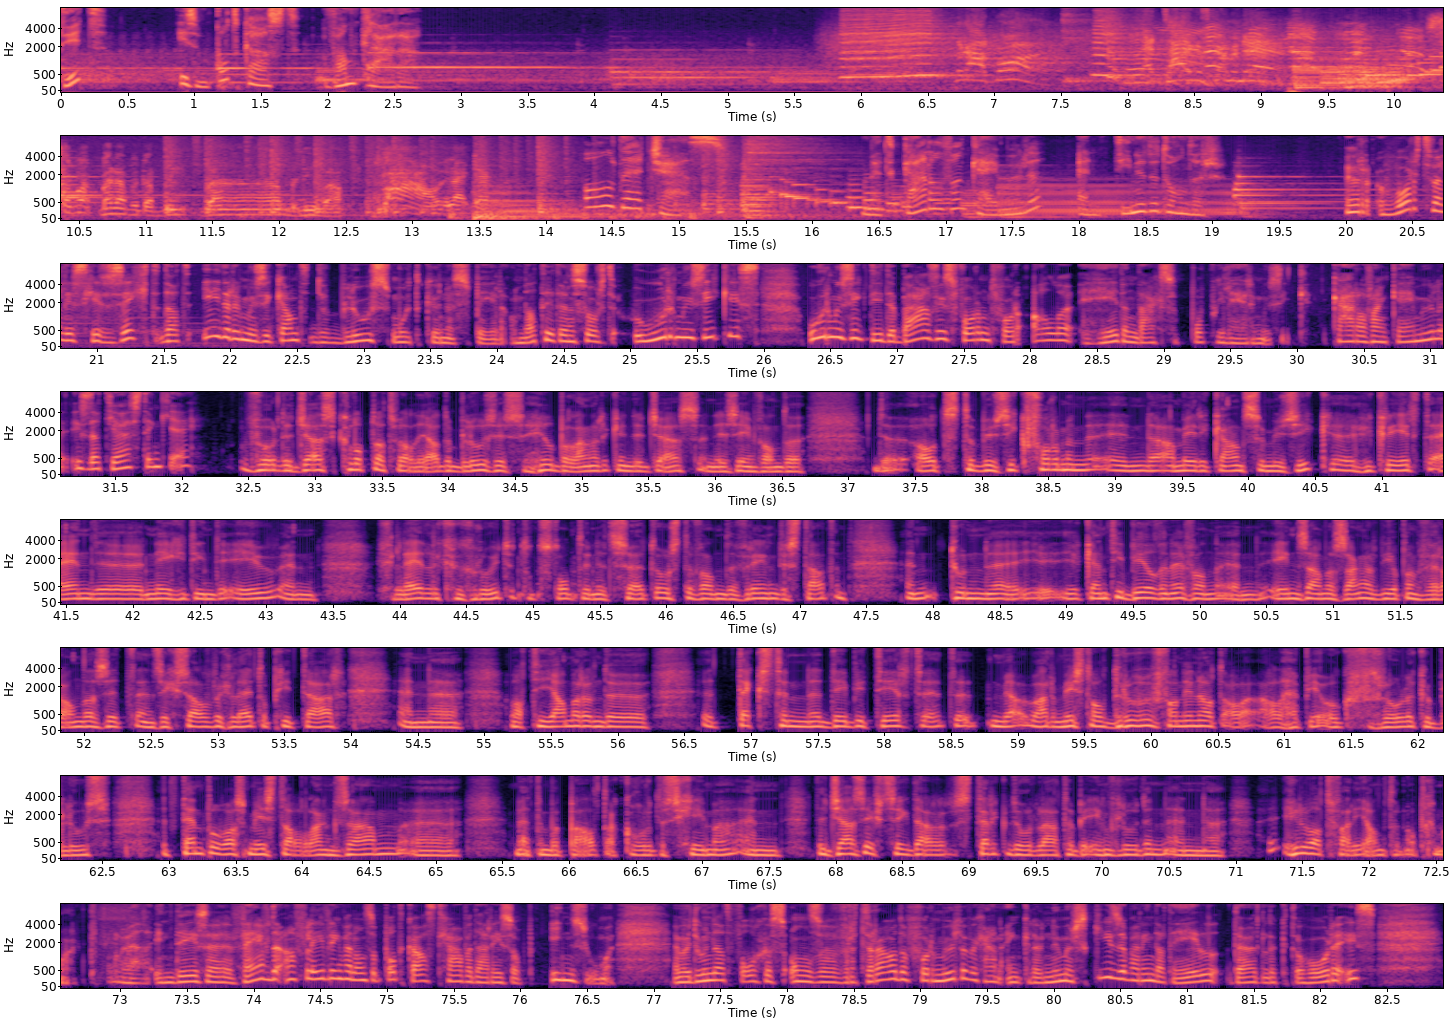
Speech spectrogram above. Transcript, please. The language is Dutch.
Dit is een podcast van Clara. Look out, boy! That tiger's coming down! So what? But with a beat, blah, blah, Wow, like that. All That Jazz. Met Karel van Keimeulen en Tine de Donder. Er wordt wel eens gezegd dat iedere muzikant de blues moet kunnen spelen, omdat dit een soort oermuziek is. Oermuziek die de basis vormt voor alle hedendaagse populaire muziek. Karel van Keimeulen, is dat juist, denk jij? Voor de jazz klopt dat wel. Ja, de blues is heel belangrijk in de jazz en is een van de, de oudste muziekvormen in de Amerikaanse muziek. Eh, gecreëerd einde 19e eeuw en geleidelijk gegroeid. Het ontstond in het zuidoosten van de Verenigde Staten. En toen, eh, je, je, kent die beelden hè, van een eenzame zanger die op een veranda zit en zichzelf begeleidt op gitaar en uh, wat jammerende teksten debiteert. Ja, waar meestal droevig van inhoud, al, al heb je ook vrolijke blues het tempo was meestal langzaam, uh, met een bepaald akkoordenschema. En de jazz heeft zich daar sterk door laten beïnvloeden en uh, heel wat varianten opgemaakt. Wel, in deze vijfde aflevering van onze podcast gaan we daar eens op inzoomen. En we doen dat volgens onze vertrouwde formule. We gaan enkele nummers kiezen waarin dat heel duidelijk te horen is.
